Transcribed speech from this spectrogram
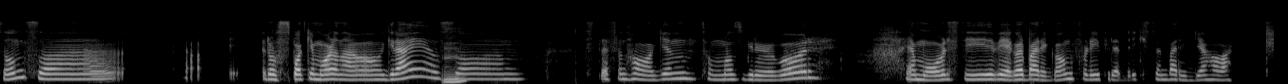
sånn. Så ja, Rossbakk i mål, den er jo grei. Og så Steffen Hagen, Thomas Grøgaard. Jeg må vel si Vegard Bergan, fordi Fredriksen Berge har vært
